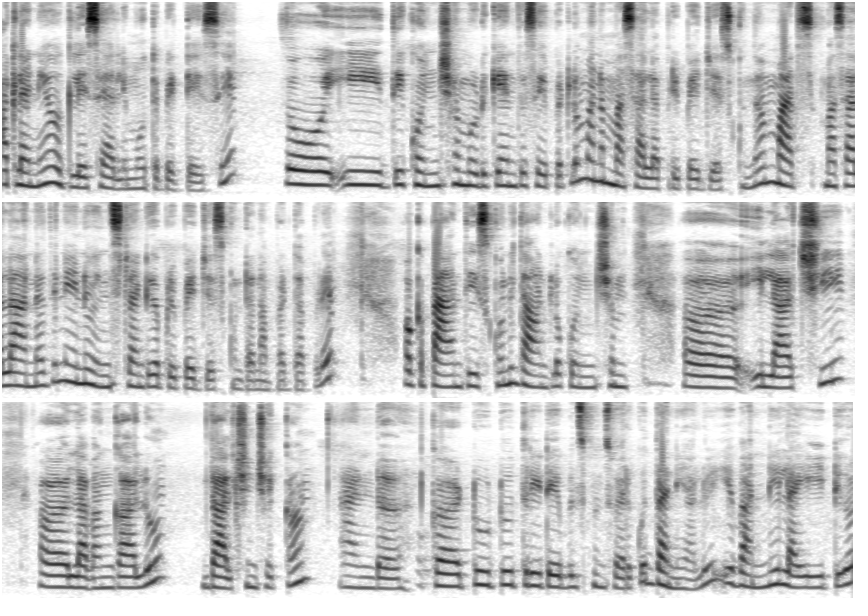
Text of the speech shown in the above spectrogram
అట్లనే వదిలేసేయాలి మూత పెట్టేసి. సో ఇది కొంచెం ఉడికేంతసేపట్లో మనం మసాలా ప్రిపేర్ చేసుకుందాం. మస్ మసాలా అన్నది నేను ఇన్స్టెంట్గా ప్రిపేర్ చేసుకుంటాను అప్పటికప్పుడే ఒక ప్యాన్ తీసుకొని దాంట్లో కొంచెం ఇలాచీ ఇలాచి లవంగాలు దాల్చిన చెక్క అండ్ ఒక టూ టు త్రీ టేబుల్ స్పూన్స్ వరకు ధనియాలు. ఇవన్నీ లైట్గా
